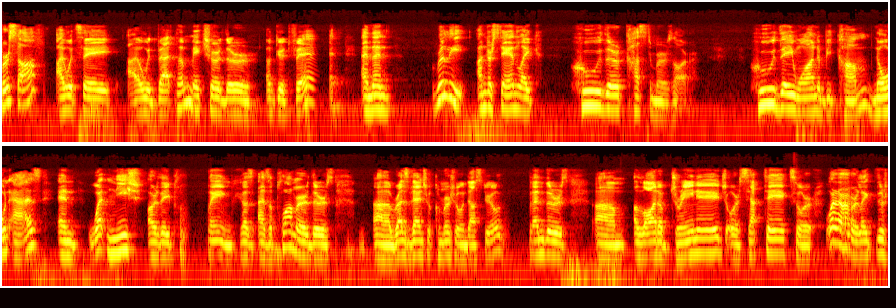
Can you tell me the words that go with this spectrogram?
first off, I would say I would vet them, make sure they're a good fit, and then really understand like who their customers are, who they want to become known as, and what niche are they playing. Because as a plumber, there's uh, residential, commercial, industrial then there's um, a lot of drainage or septics or whatever. Like there's,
